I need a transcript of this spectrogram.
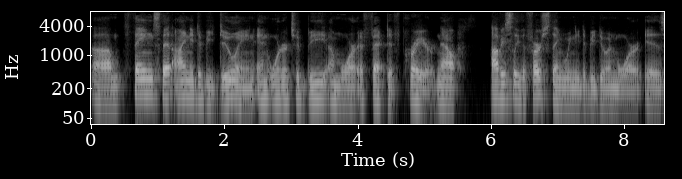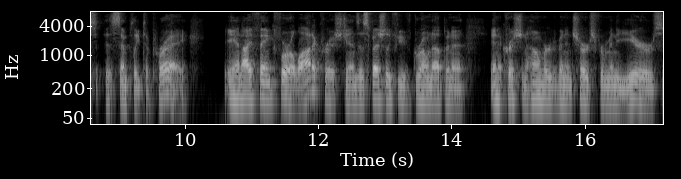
um, things that I need to be doing in order to be a more effective prayer? Now, obviously, the first thing we need to be doing more is is simply to pray. And I think for a lot of Christians, especially if you've grown up in a in a Christian home or you've been in church for many years,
